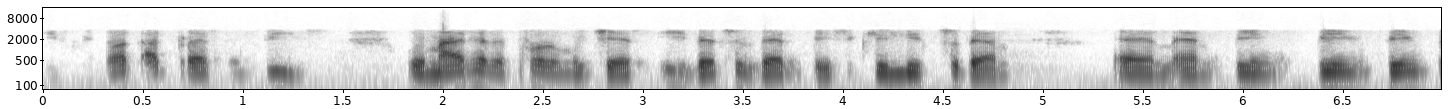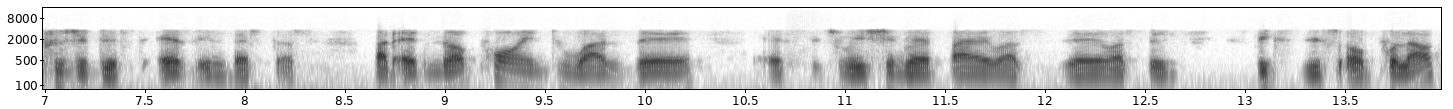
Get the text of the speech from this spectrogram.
if we're not addressing these, we might have a problem with JSE that will then basically lead to them um, um, being being being prejudiced as investors. But at no point was there a situation whereby was uh, was saying fix this or pull out.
